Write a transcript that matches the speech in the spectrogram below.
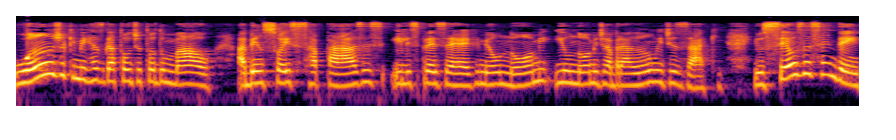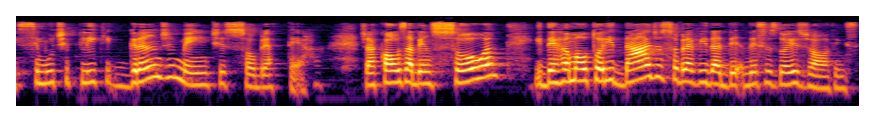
o anjo que me resgatou de todo mal, abençoe esses rapazes e lhes preserve meu nome e o nome de Abraão e de Isaque, e os seus descendentes se multiplique grandemente sobre a terra. Jacó os abençoa e derrama autoridade sobre a vida de, desses dois jovens.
